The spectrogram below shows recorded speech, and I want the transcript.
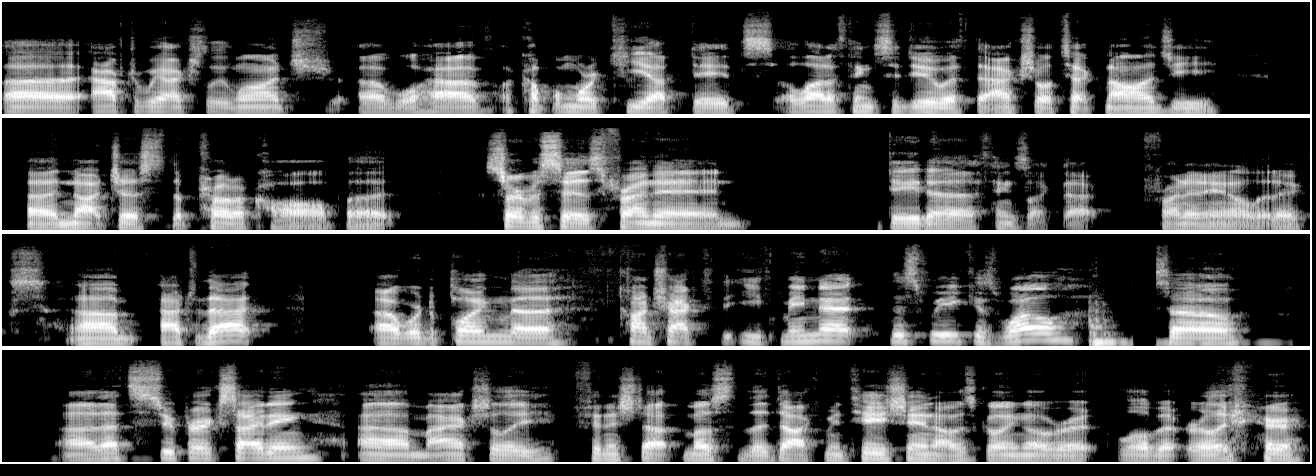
uh, after we actually launch, uh, we'll have a couple more key updates. A lot of things to do with the actual technology uh, not just the protocol, but services, front end, data, things like that, front end analytics. Um, after that, uh, we're deploying the contract to the ETH mainnet this week as well. So uh, that's super exciting. Um, I actually finished up most of the documentation. I was going over it a little bit earlier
